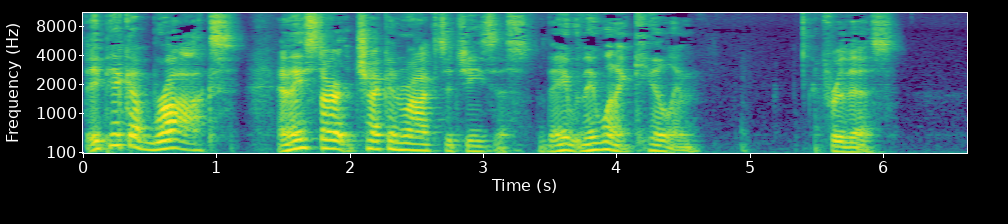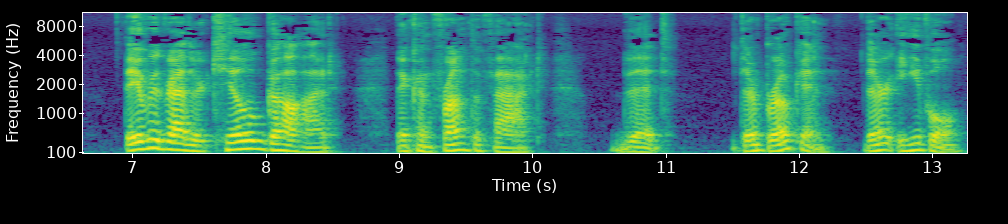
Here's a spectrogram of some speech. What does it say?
They pick up rocks And they start chucking rocks at Jesus. They, they want to kill him for this. They would rather kill God than confront the fact that they're broken, they're evil,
